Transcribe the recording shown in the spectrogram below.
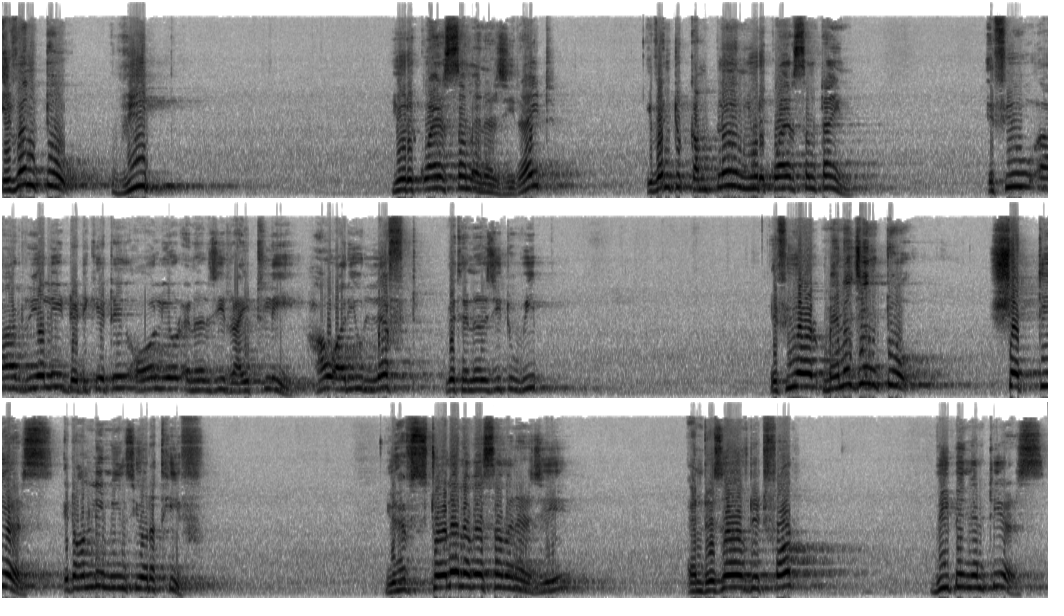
Even to weep, you require some energy, right? Even to complain, you require some time. If you are really dedicating all your energy rightly, how are you left with energy to weep? If you are managing to shed tears, it only means you are a thief. You have stolen away some energy and reserved it for weeping and tears.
